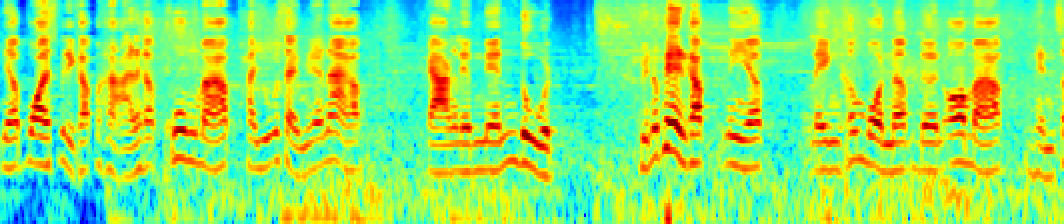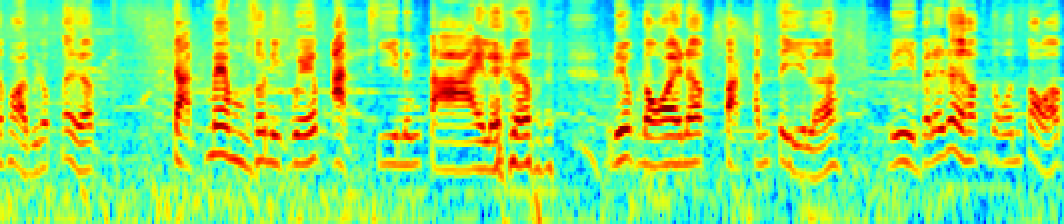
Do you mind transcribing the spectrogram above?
เนี่ยบอยสปิริตครับหาเลยครับพุ่งมาครับพายุใส่มิลาน่าครับกลางเลมเน้นดูดฟินเพนครับนี่ครับเล็งข้างบนนะครับเดินอ้อมมาครับเห็นสปอร์ตวิด็อกเตอร์ครับจัดแม่มโซนิกเวฟอัดทีนึงตายเลยนะครับเรียบร้อยนะปักอันติเหรอนี่เบรเดอร์ครับโดนต่อครับ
